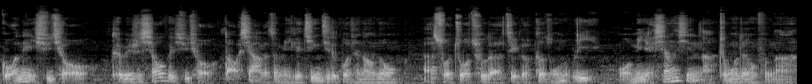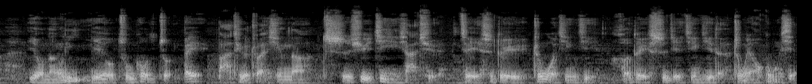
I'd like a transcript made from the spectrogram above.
国内需求。特别是消费需求导向的这么一个经济的过程当中，呃，所做出的这个各种努力，我们也相信呢，中国政府呢有能力，也有足够的准备，把这个转型呢持续进行下去，这也是对中国经济和对世界经济的重要贡献。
